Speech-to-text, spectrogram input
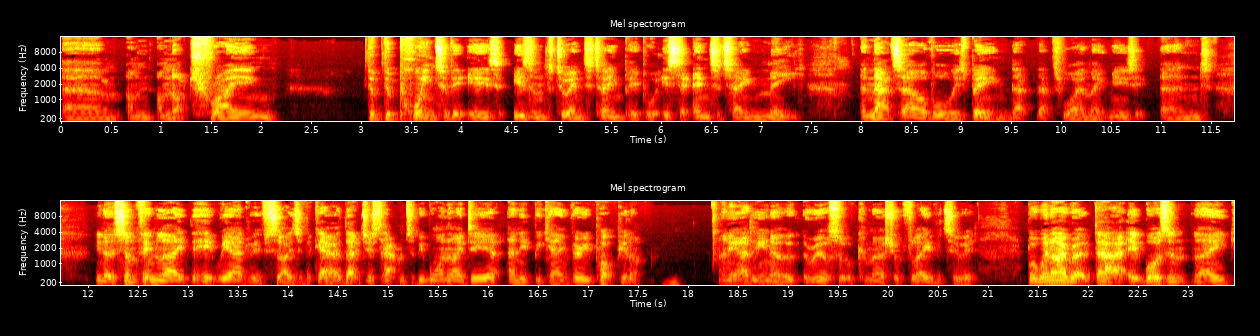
Um, I'm I'm not trying. The the point of it is isn't to entertain people. It's to entertain me, and that's how I've always been. That that's why I make music. And you know, something like the hit we had with Size of a Cow, that just happened to be one idea, and it became very popular, mm-hmm. and it had you know a real sort of commercial flavour to it. But when I wrote that, it wasn't like,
